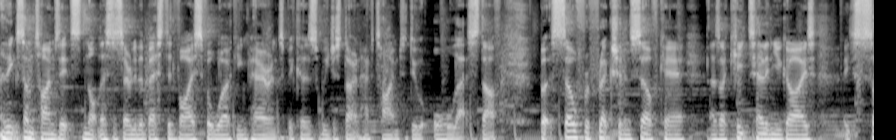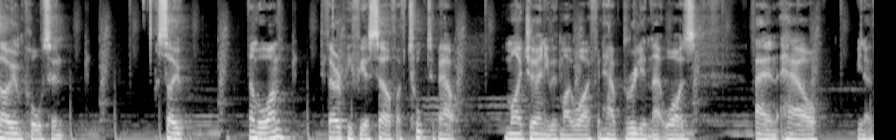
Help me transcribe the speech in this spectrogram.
I think sometimes it's not necessarily the best advice for working parents because we just don't have time to do all that stuff. But self reflection and self care, as I keep telling you guys, it's so important. So, number one, therapy for yourself. I've talked about my journey with my wife and how brilliant that was, and how, you know,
